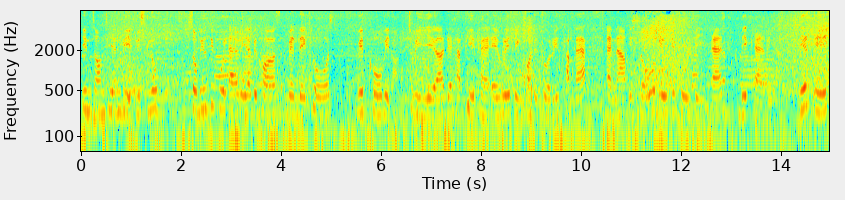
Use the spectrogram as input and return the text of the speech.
in Jom Tien Beach it look so beautiful area because when they close with COVID three year they have prepared everything for the tourists come back. And now it's so beautiful beach and big area. This is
